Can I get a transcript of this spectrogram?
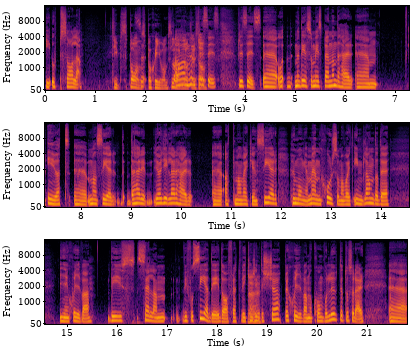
i Uppsala. Typ spons Så- på skivomslag Ja, låter men det som. precis. precis. Eh, och, men det som är spännande här ehm, är ju att eh, man ser, det här är, jag gillar det här eh, att man verkligen ser hur många människor som har varit inblandade i en skiva. Det är ju sällan vi får se det idag för att vi kanske Nej. inte köper skivan och konvolutet och sådär. Eh,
